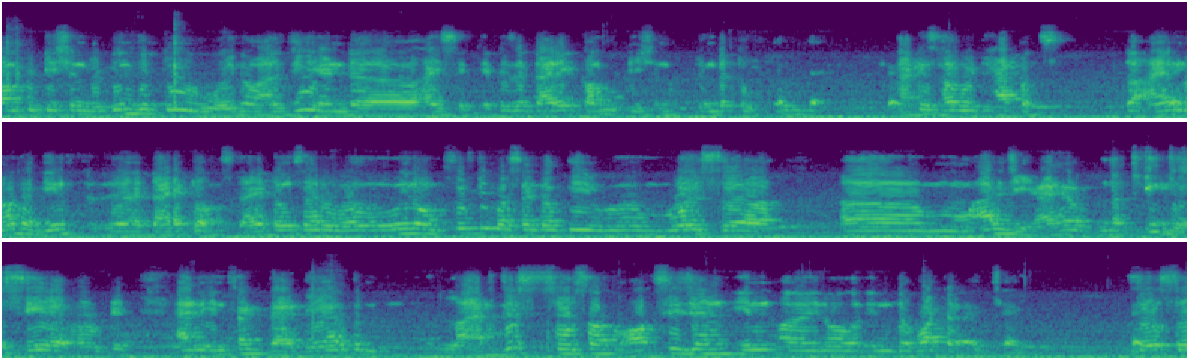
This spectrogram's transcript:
competition between the two you know algae and uh, it is a direct competition between the two. That is how it happens. So i am not against diatoms diatoms are uh, you know 50% of the uh, world's uh, um, algae. I have nothing to say about it. And in fact that they are the largest source of oxygen in uh, you know in the water actually so so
